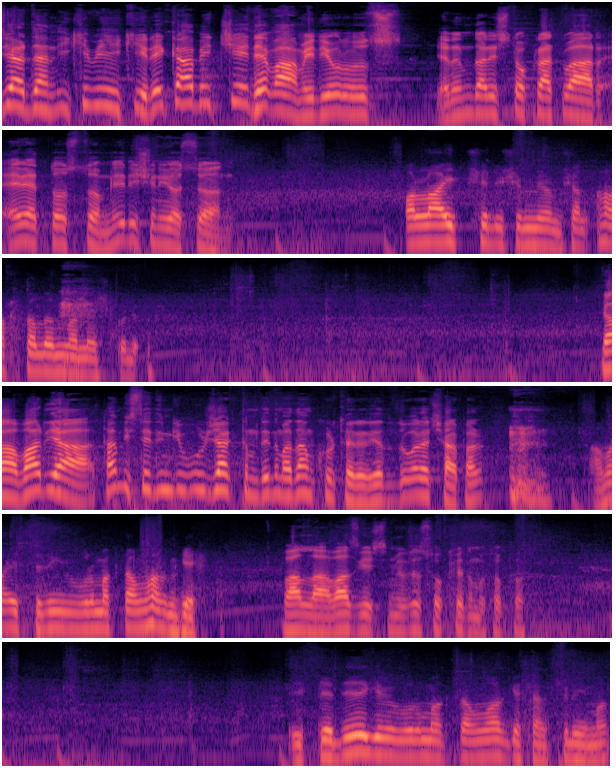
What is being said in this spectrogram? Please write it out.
Yerden 2v2 rekabetçiye devam ediyoruz. Yanımda aristokrat var. Evet dostum ne düşünüyorsun? Vallahi hiçbir şey düşünmüyorum şu an. Hastalığımla meşgulüm. Ya var ya tam istediğim gibi vuracaktım dedim adam kurtarır ya da duvara çarpar. Ama istediğin gibi vurmaktan var mı? Vallahi vazgeçtim yoksa sokuyordum o topu. İstediği gibi vurmaktan vazgeçen Süleyman.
